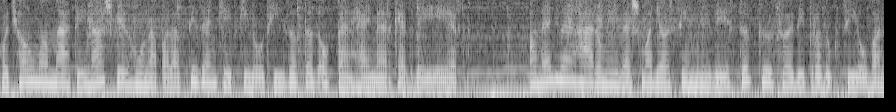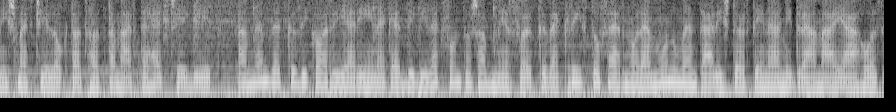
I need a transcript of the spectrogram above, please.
hogy Hauman Máté másfél hónap alatt 12 kilót hízott az Oppenheimer kedvéért. A 43 éves magyar színművész több külföldi produkcióban is megcsillogtathatta már tehetségét, ám nemzetközi karrierének eddigi legfontosabb mérföldköve Christopher Nolan monumentális történelmi drámájához,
